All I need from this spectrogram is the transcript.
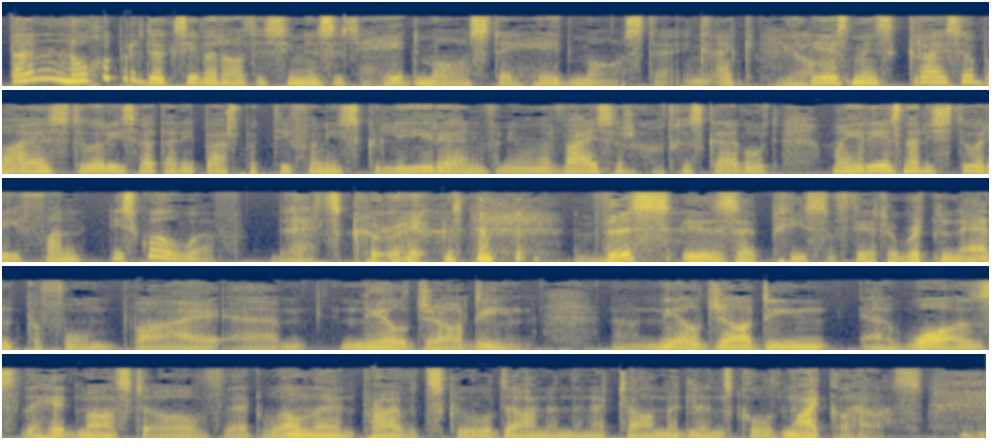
Dan nog 'n produksie wat daar te sien is is Headmaster Headmaster en ek ja. lees mense kry so baie stories wat uit die perspektief van die skooliere en van die onderwysers goed geskryf word, maar hierdie is nou die storie van die skoolhoof. That's correct. this is a piece of theatre written and performed by um, Neil Jardine. Now, Neil Jardine uh, was the headmaster of that well known private school down in the Natal Midlands called Michaelhouse. Mm-hmm.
